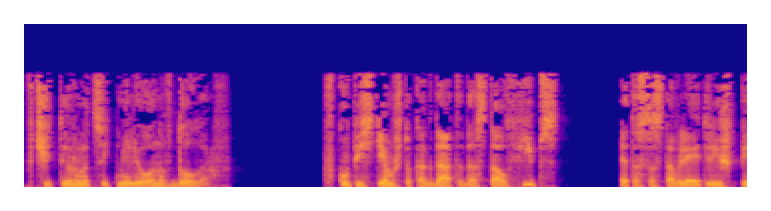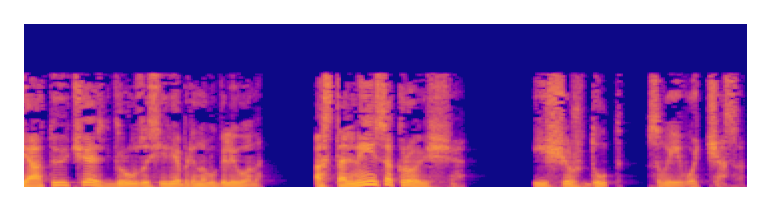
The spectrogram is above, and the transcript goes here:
в 14 миллионов долларов. Вкупе с тем, что когда-то достал Фипс, это составляет лишь пятую часть груза серебряного галеона. Остальные сокровища еще ждут своего часа.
